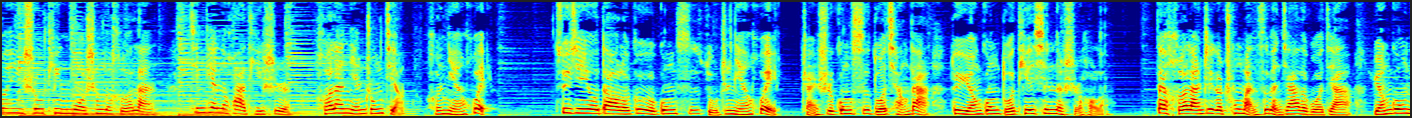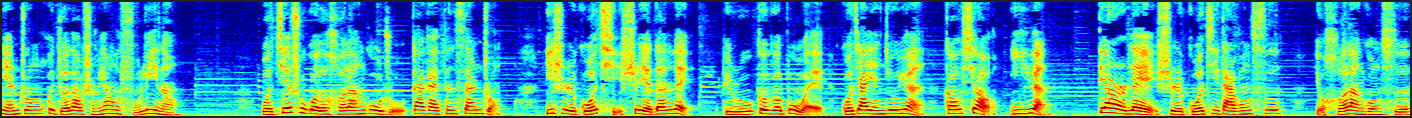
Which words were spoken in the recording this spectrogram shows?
欢迎收听《陌生的荷兰》。今天的话题是荷兰年终奖和年会。最近又到了各个公司组织年会，展示公司多强大、对员工多贴心的时候了。在荷兰这个充满资本家的国家，员工年终会得到什么样的福利呢？我接触过的荷兰雇主大概分三种：一是国企事业单位，比如各个部委、国家研究院、高校、医院；第二类是国际大公司。有荷兰公司，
